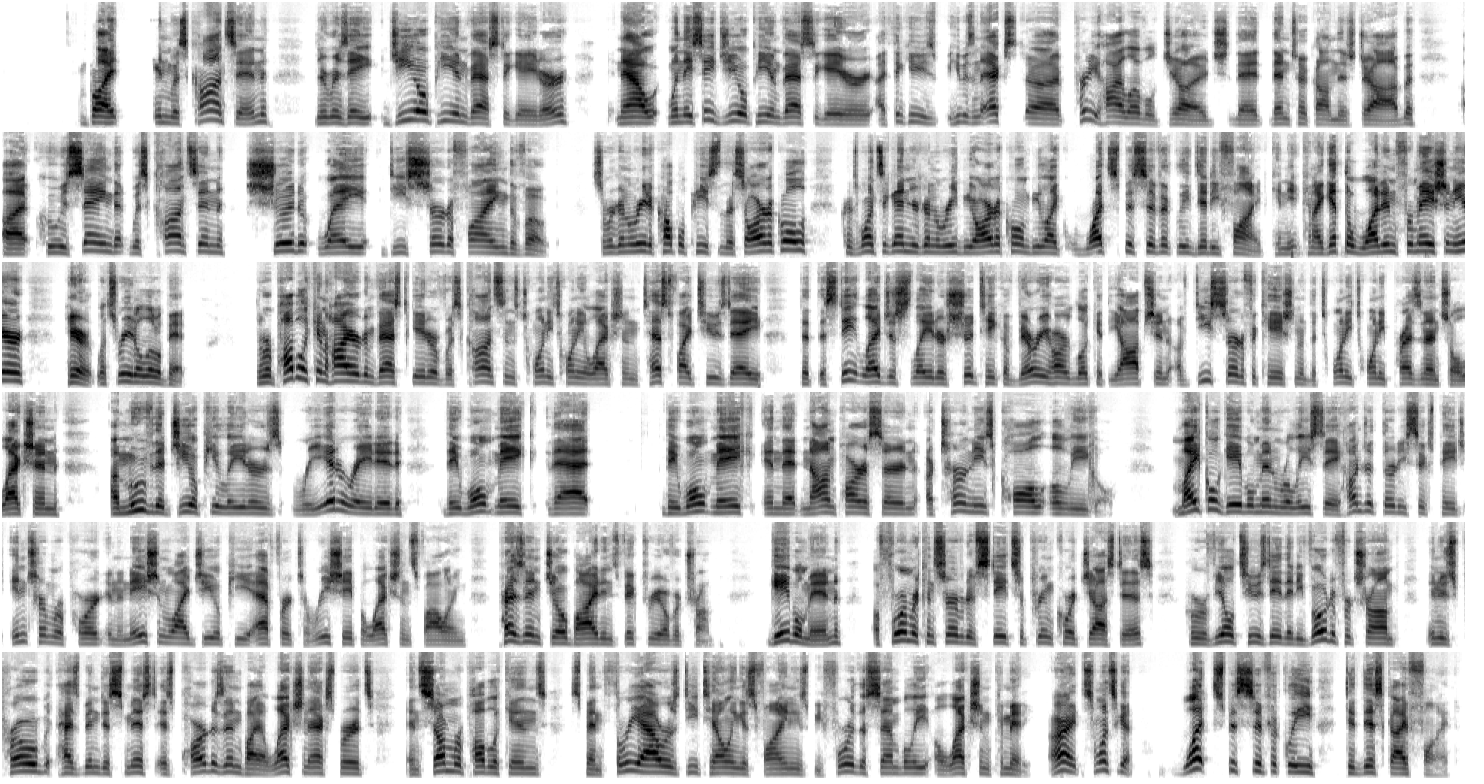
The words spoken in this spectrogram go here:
But in Wisconsin, there was a GOP investigator now, when they say GOP investigator, I think he's he was an ex uh, pretty high level judge that then took on this job, uh, who is saying that Wisconsin should weigh decertifying the vote. So we're going to read a couple pieces of this article because once again, you're going to read the article and be like, what specifically did he find? Can you can I get the what information here? Here, let's read a little bit. The Republican hired investigator of Wisconsin's 2020 election testified Tuesday that the state legislature should take a very hard look at the option of decertification of the 2020 presidential election, a move that GOP leaders reiterated they won't make that they won't make and that nonpartisan attorneys call illegal. Michael Gableman released a 136 page interim report in a nationwide GOP effort to reshape elections following President Joe Biden's victory over Trump. Gableman, a former conservative state Supreme Court justice, who revealed Tuesday that he voted for Trump and whose probe has been dismissed as partisan by election experts and some Republicans, spent three hours detailing his findings before the Assembly Election Committee. All right, so once again, what specifically did this guy find?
